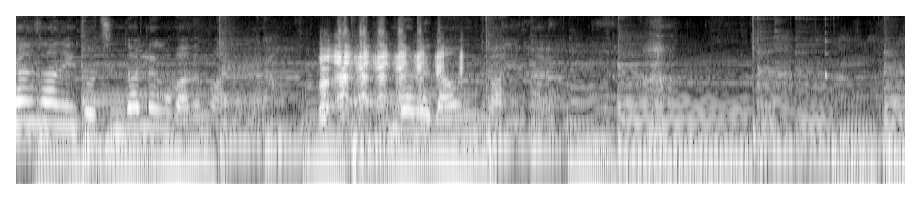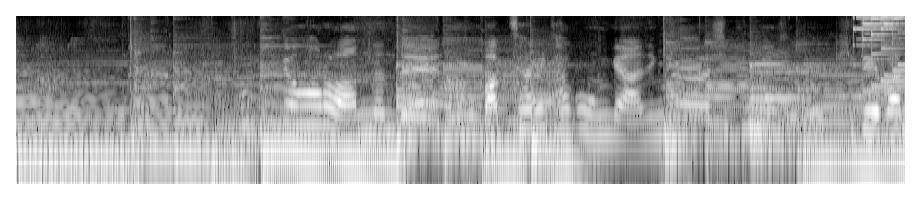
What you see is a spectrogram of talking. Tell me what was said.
북한산이 더 진달래가 많은 거 아닌가요? 진달래 나오는 거 맞나요? 꽃 구경하러 왔는데 너무 막차를 타고 온 게 아닌가 싶으면서도 기대 반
